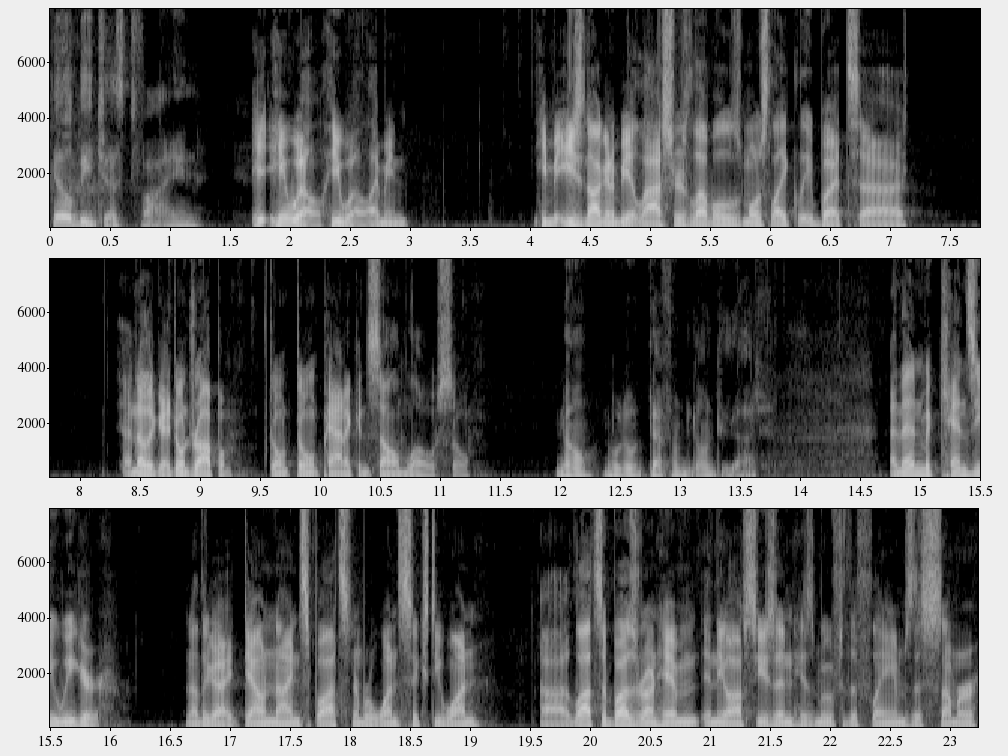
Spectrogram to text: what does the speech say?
He'll be just fine. He, he will. He will. I mean, he he's not going to be at last year's levels most likely, but uh, another guy. Don't drop him. Don't don't panic and sell him low. So No, no, don't definitely don't do that. and then Mackenzie Weegar, another guy down nine spots, number one sixty one. Uh, lots of buzz around him in the offseason. His move to the Flames this summer.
